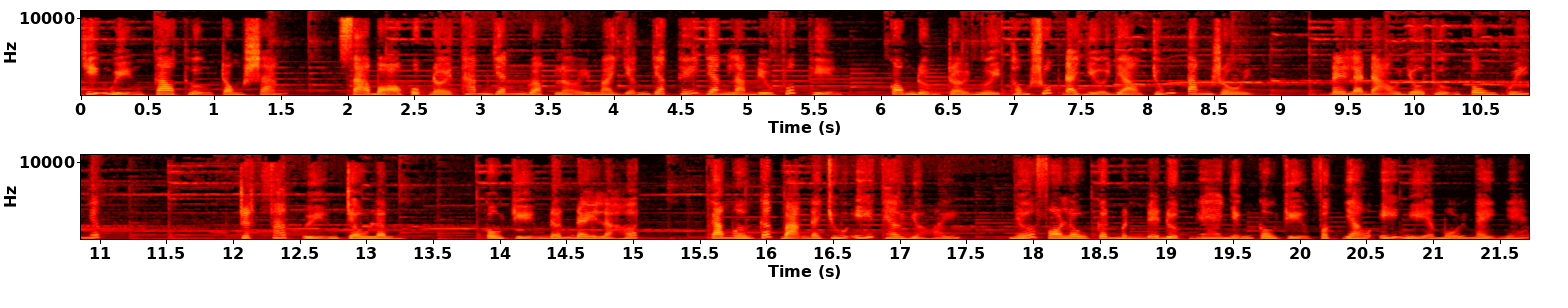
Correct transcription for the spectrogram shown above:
Chí nguyện cao thượng trong sáng. Xả bỏ cuộc đời tham danh đoạt lợi mà dẫn dắt thế gian làm điều phước thiện, Con đường trời người thông suốt đã dựa vào chúng tăng rồi. Đây là đạo vô thượng tôn quý nhất. Trích Pháp Uyển Châu Lâm. Câu chuyện đến đây là hết. Cảm ơn các bạn đã chú ý theo dõi. Nhớ follow kênh mình để được nghe những câu chuyện Phật giáo ý nghĩa mỗi ngày nhé.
